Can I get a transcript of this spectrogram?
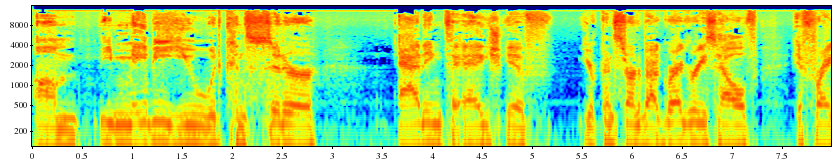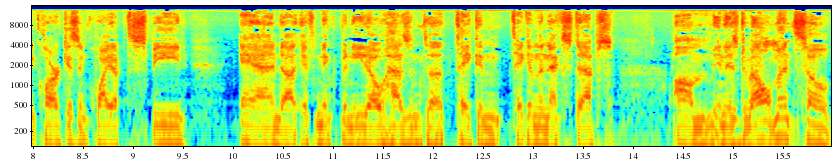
Um, maybe you would consider adding to Edge if you're concerned about Gregory's health, if Frank Clark isn't quite up to speed, and uh, if Nik Bonitto hasn't uh, taken taken the next steps um, in his development. So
